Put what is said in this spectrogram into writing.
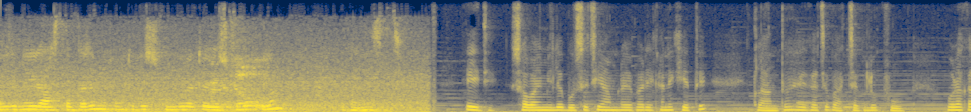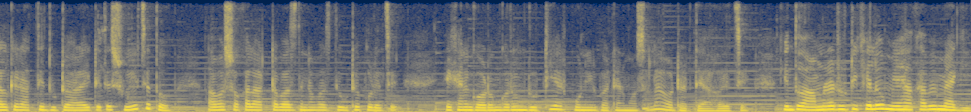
ওই জন্য এই রাস্তার ধারে মোটামুটি বেশ সুন্দর একটা রেস্টুরেন্ট পেলাম। ওখানে এসেছি। এই যে, সবাই মিলে বসেছি আমরা এবার এখানে খেতে। ক্লান্ত হয়ে গেছে বাচ্চাগুলো খুব। ওরা কালকে রাত্রি দুটো আড়াইটেতে শুয়েছে তো, আবার সকাল আটটা বাজতে না বাজতে উঠে পড়েছে। এখানে গরম গরম রুটি আর পনির বাটার মশলা অর্ডার দেওয়া হয়েছে। কিন্তু আমরা রুটি খেলেও মেহা খাবে ম্যাগি,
